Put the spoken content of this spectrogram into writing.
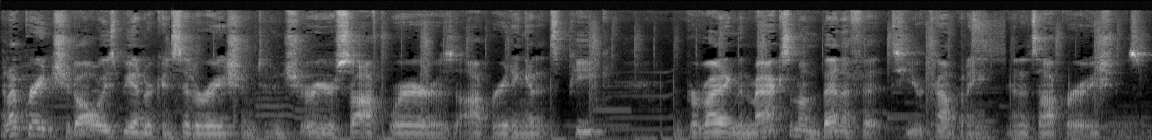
An upgrade should always be under consideration to ensure your software is operating at its peak and providing the maximum benefit to your company and its operations.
